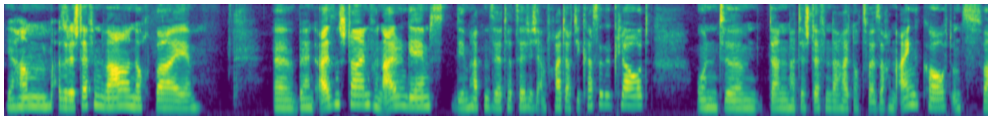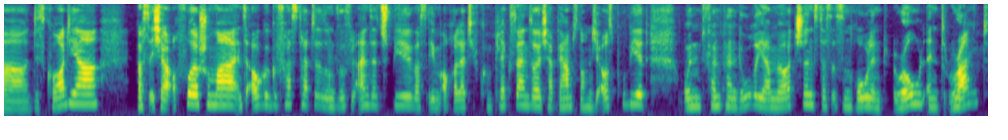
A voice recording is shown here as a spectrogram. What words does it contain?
Wir haben, also der Steffen war noch bei äh, Bernd Eisenstein von Iron Games. Dem hatten sie ja tatsächlich am Freitag die Kasse geklaut. Und ähm, dann hat der Steffen da halt noch zwei Sachen eingekauft. Und zwar Discordia, was ich ja auch vorher schon mal ins Auge gefasst hatte. So ein Würfeleinsatzspiel, was eben auch relativ komplex sein soll. Ich hab, wir haben es noch nicht ausprobiert. Und von Pandoria Merchants, das ist ein Roll and, Roll and Ride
